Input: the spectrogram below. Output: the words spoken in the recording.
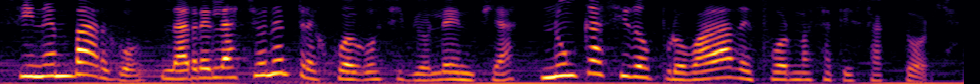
Sin embargo, la relación entre juegos y violencia nunca ha sido probada de forma satisfactoria.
